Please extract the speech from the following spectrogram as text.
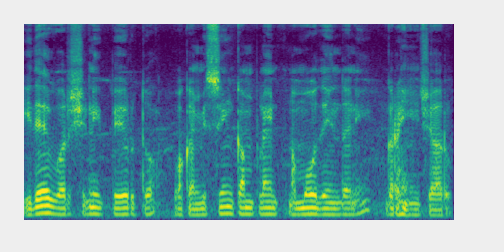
ఇదే వర్షిని పేరుతో ఒక మిస్సింగ్ కంప్లైంట్ నమోదైందని గ్రహించారు.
